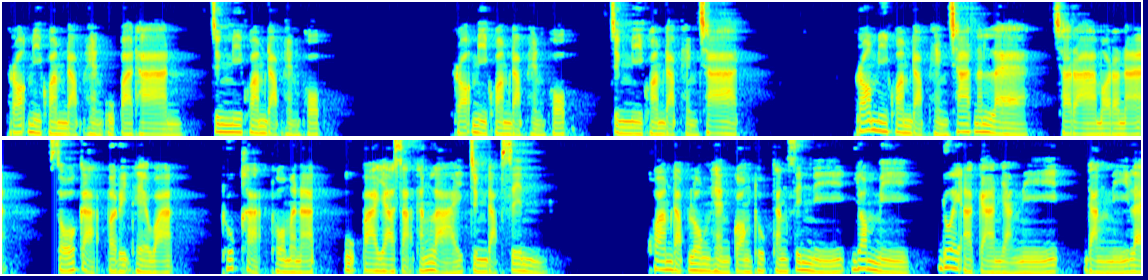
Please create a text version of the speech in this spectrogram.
เพราะมีความดับแห่งอุปาทาน จึงมีความดับแห่งภพ เพราะมีความดับแห่งภพ จึงมีความดับแห่งชาติ เพราะมีความดับแห่งชาตินั่นแล ชรามรณะ โสกะปริเทวะ ทุกขะโทมนัส อุปายาสะทั้งหลายจึงดับสิ้น ความดับลงแห่งกองทุกทั้งสิ้นนี้ย่อมมี ด้วยอาการอย่างนี้ ดังนี้แล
